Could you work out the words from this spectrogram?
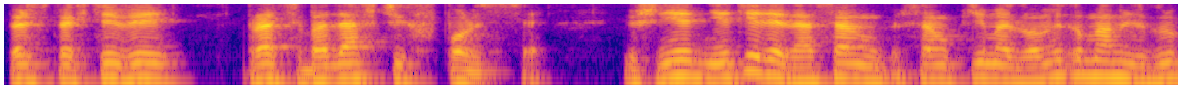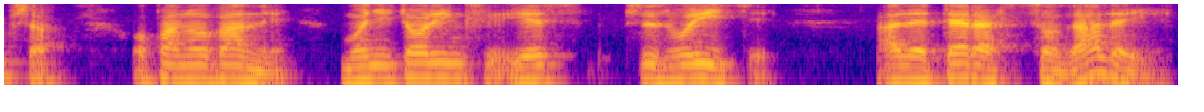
perspektywy prac badawczych w Polsce. Już nie, nie tyle na sam, sam klimat, bo my go mamy z grubsza opanowany. Monitoring jest przyzwoity, ale teraz co dalej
